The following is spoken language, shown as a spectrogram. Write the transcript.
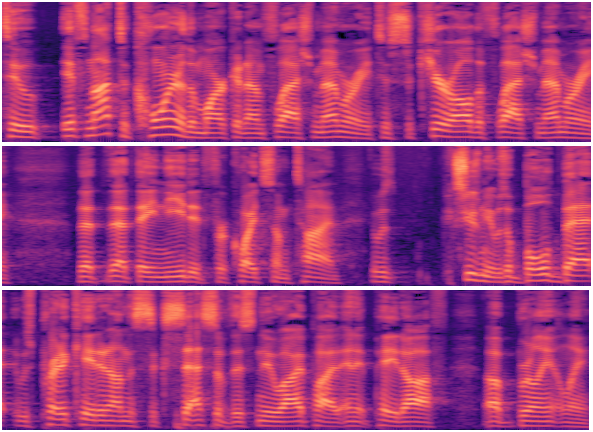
to, if not to corner the market on flash memory, to secure all the flash memory that, that they needed for quite some time. It was, excuse me, it was a bold bet. It was predicated on the success of this new iPod, and it paid off uh, brilliantly.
